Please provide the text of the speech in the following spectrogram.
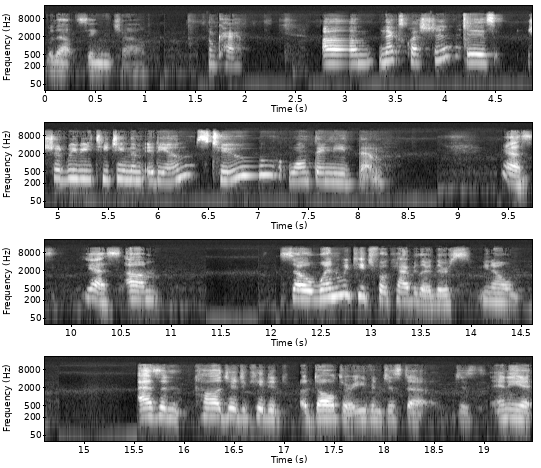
without seeing the child. Okay. Um, next question is Should we be teaching them idioms too? Won't they need them? Yes, yes. Um, so when we teach vocabulary, there's, you know, as a college educated adult or even just a just any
